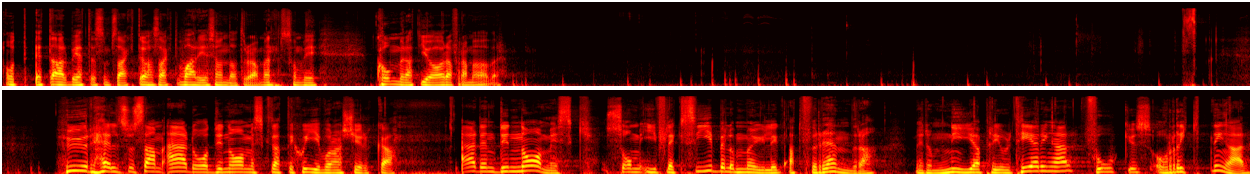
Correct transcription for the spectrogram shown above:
och ett arbete som sagt, det har jag sagt varje söndag tror jag, men som vi kommer att göra framöver. Hur hälsosam är då dynamisk strategi i vår kyrka? Är den dynamisk som i flexibel och möjlig att förändra med de nya prioriteringar, fokus och riktningar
